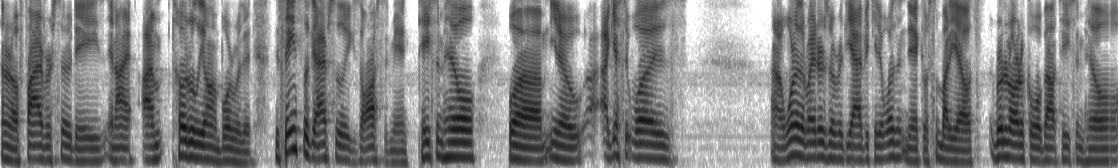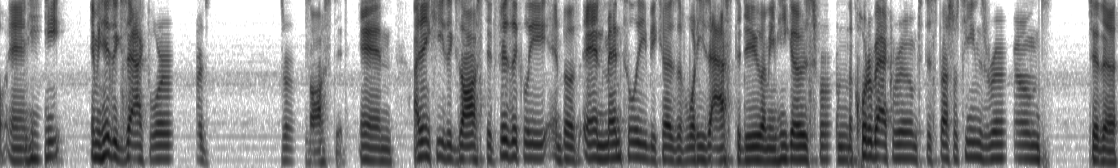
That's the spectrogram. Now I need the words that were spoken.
I don't know five or so days, and I I'm totally on board with it. The Saints look absolutely exhausted, man. Taysom Hill, um, you know, I guess it was. Uh, one of the writers over at the Advocate, it wasn't Nick, it was somebody else, wrote an article about Taysom Hill, and he, he I mean, his exact words exhausted, and I think he's exhausted physically and both and mentally because of what he's asked to do. I mean, he goes from the quarterback room to the special teams room to the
